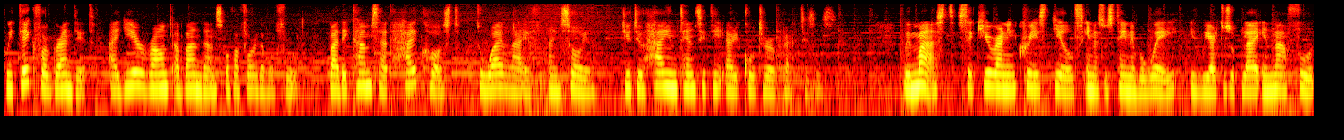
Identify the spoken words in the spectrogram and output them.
We take for granted a year round abundance of affordable food, but it comes at high cost to wildlife and soil due to high intensity agricultural practices. We must secure and increase yields in a sustainable way if we are to supply enough food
